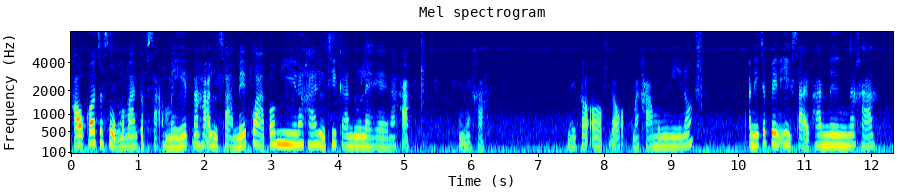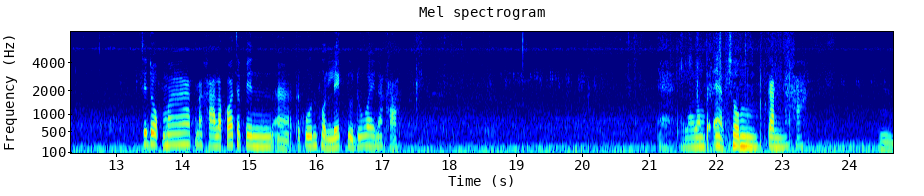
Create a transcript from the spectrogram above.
เขาก็จะสูงประมาณเกับ3 เมตรนะคะ หรือ 3 เมตรกว่าก็มีนะคะ อยู่ที่การดูแลนะคะเห็นไหมคะนี่ก็ออกดอกนะคะมุงนี้เนาะอันนี้จะเป็นอีกสายพันธุ์หนึ่งนะคะ จะดกมากนะคะ แล้วก็จะเป็นอ่าตระกูลผลเล็กอยู่ด้วยนะคะอ่าเดี๋ยวเราลองไปแอบชมกันนะคะอืม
